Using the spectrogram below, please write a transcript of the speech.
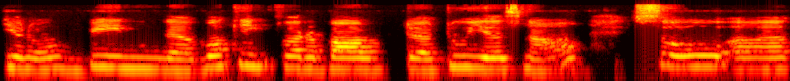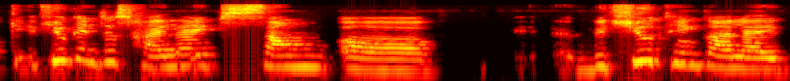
you know, been uh, working for about uh, two years now. So if you can just highlight some which you think are like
